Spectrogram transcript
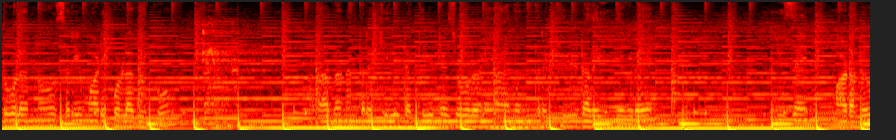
ಇವುಗಳನ್ನು ಸರಿ ಮಾಡಿಕೊಳ್ಳಬೇಕು. ಅದಾದ ನಂತರ ಕಿರೀಟ ಕಿರೀಟ ಜೋಡಣೆ ಆದ ನಂತರ ಕಿರೀಟದ ಹಿಂದೆಗಡೆ ಡಿಸೈನ್ ಮಾಡಲು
